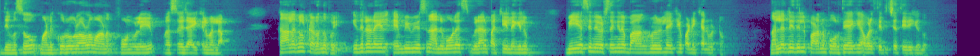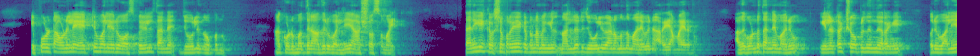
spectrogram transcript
ദിവസവും മണിക്കൂറുകളോളമാണ് ഫോൺ വിളിയും മെസ്സേജ് അയക്കലുമെല്ലാം. കാലങ്ങൾ കടന്നുപോയി. ഇതിനിടയിൽ എം ബി ബി എസിന് അനുമോളെ വിടാൻ പറ്റിയില്ലെങ്കിലും ബി എസ് സി നഴ്സിംഗിന് ബാംഗ്ലൂരിലേക്ക് പഠിക്കാൻ വിട്ടു. നല്ല രീതിയിൽ പഠനം പൂർത്തിയാക്കി അവൾ തിരിച്ചെത്തിയിരിക്കുന്നു. ഇപ്പോൾ ടൗണിലെ ഏറ്റവും വലിയൊരു ഹോസ്പിറ്റലിൽ തന്നെ ജോലി നോക്കുന്നു. ആ കുടുംബത്തിന് അതൊരു വലിയ ആശ്വാസമായി. തനിക്ക് കൃഷ്ണപ്രിയയെ കിട്ടണമെങ്കിൽ നല്ലൊരു ജോലി വേണമെന്ന് മനുവിന് അറിയാമായിരുന്നു. അതുകൊണ്ട് തന്നെ മനു ഇലക്ട്രിക് ഷോപ്പിൽ നിന്ന് ഇറങ്ങി ഒരു വലിയ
